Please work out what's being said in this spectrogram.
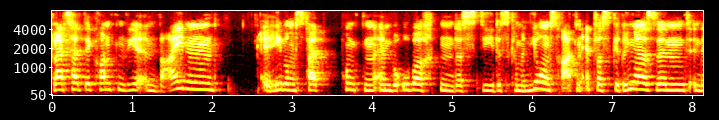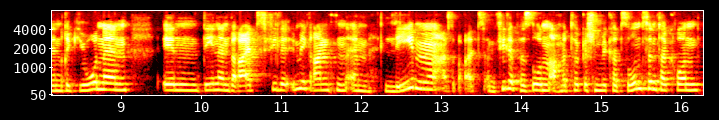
Gleichzeitig konnten wir in beiden Erhebungszeitpunkten ähm, beobachten, dass die Diskriminierungsraten etwas geringer sind in den Regionen, in denen bereits viele Immigranten ähm, leben, also bereits ähm, viele Personen auch mit türkischem Migrationshintergrund.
